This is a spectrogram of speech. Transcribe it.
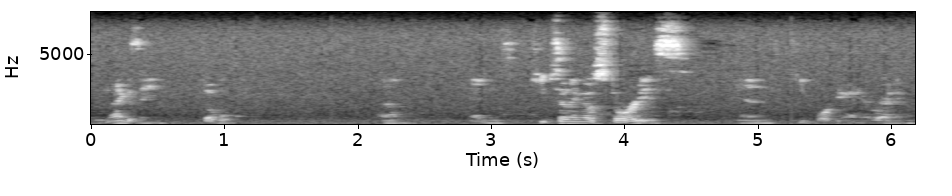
to the magazine, double thank you. Um, and keep sending those stories and keep working on your writing.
